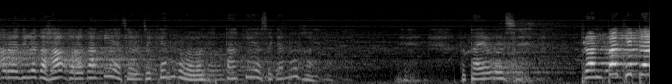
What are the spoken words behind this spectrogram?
করে দিলে, তো হা করে তাকিয়ে আছে। বলছে, কেন বাবা, তাকিয়ে আছে কেন? হয়, তো তাই বলছে, প্রাণ পাখিটা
